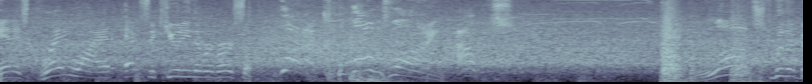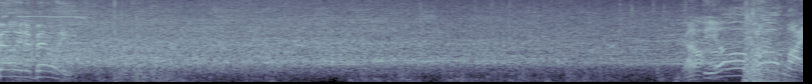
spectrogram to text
And it's Bray Wyatt executing the reversal. What a clothesline! Ouch! Launched with a belly-to-belly. Got the elbow. Oh my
